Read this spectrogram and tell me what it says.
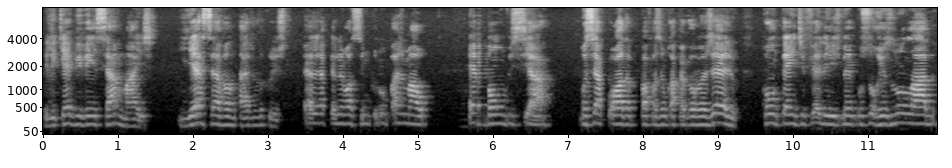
Ele quer vivenciar mais. E essa é a vantagem do Cristo. É aquele negocinho que não faz mal. É bom viciar. Você acorda para fazer um café com o evangelho, contente e feliz, vem com um sorriso no lábio,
